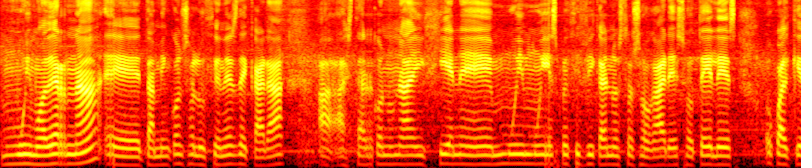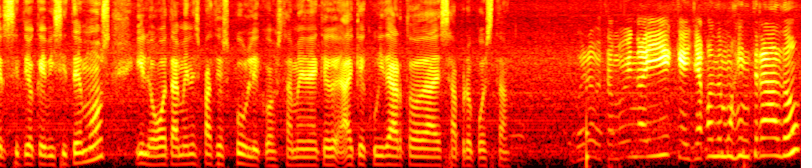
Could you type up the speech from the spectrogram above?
muy moderna, eh, también con soluciones de cara a, estar con una higiene muy muy específica en nuestros hogares, hoteles o cualquier sitio que visitemos y luego también espacios públicos, también hay que, hay que cuidar toda esa propuesta. Bueno, estamos viendo ahí que ya cuando hemos entrado,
